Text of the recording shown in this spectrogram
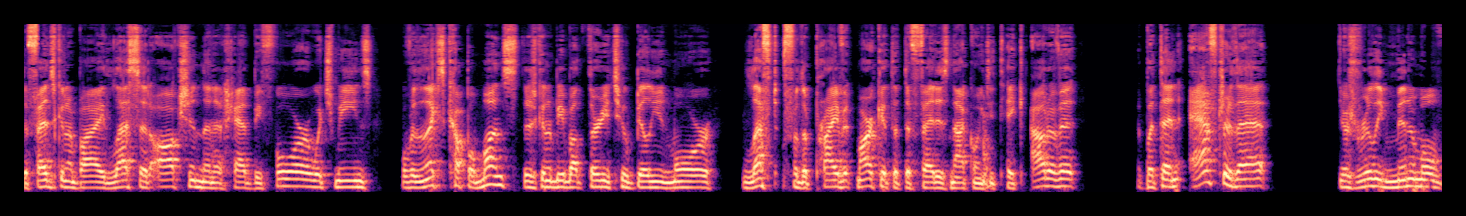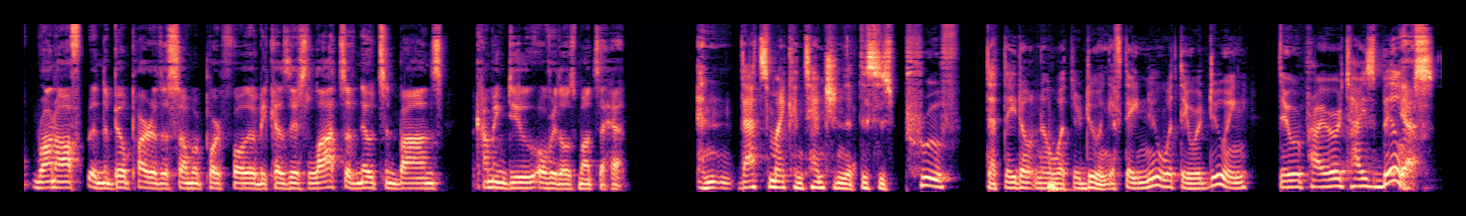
The Fed's going to buy less at auction than it had before, which means over the next couple months, there's going to be about 32 billion more left for the private market that the Fed is not going to take out of it. But then after that, there's really minimal runoff in the bill part of the Soma portfolio because there's lots of notes and bonds coming due over those months ahead. And that's my contention that this is proof that they don't know what they're doing. If they knew what they were doing, they would prioritize bills. Yes.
